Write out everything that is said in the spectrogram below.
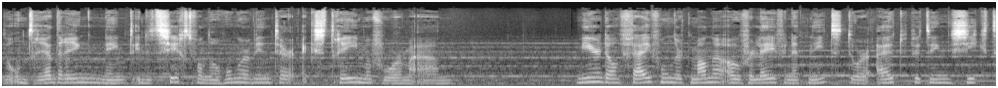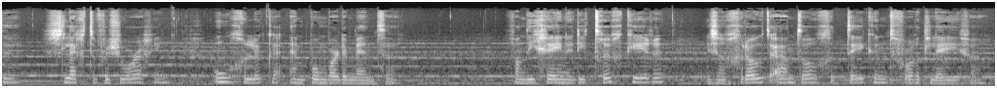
De ontreddering neemt in het zicht van de hongerwinter extreme vormen aan. Meer dan 500 mannen overleven het niet door uitputting, ziekte, slechte verzorging, ongelukken en bombardementen. Van diegenen die terugkeren is een groot aantal getekend voor het leven.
